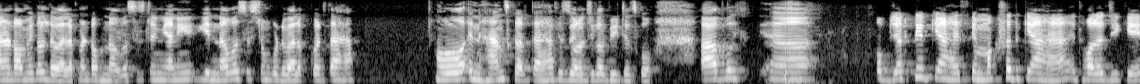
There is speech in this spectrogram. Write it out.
anatomical development of nervous system यानी ये नर्वस सिस्टम को डेवलप करता है और इन्हेंस करता है फिजियोलॉजिकल फीचर्स को। अब ऑब्जेक्टिव क्या है, इसके मकसद क्या है इथोलॉजी के,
